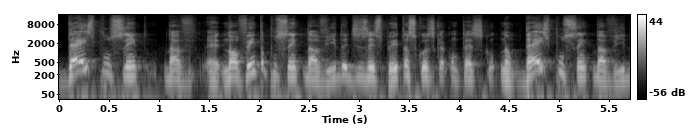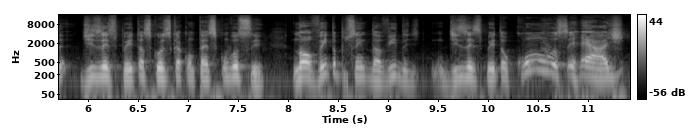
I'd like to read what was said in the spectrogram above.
10% da, é, 90% da vida diz respeito às coisas que acontecem com. Não, 10% da vida diz respeito às coisas que acontecem com você. 90% da vida diz respeito ao como você reage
